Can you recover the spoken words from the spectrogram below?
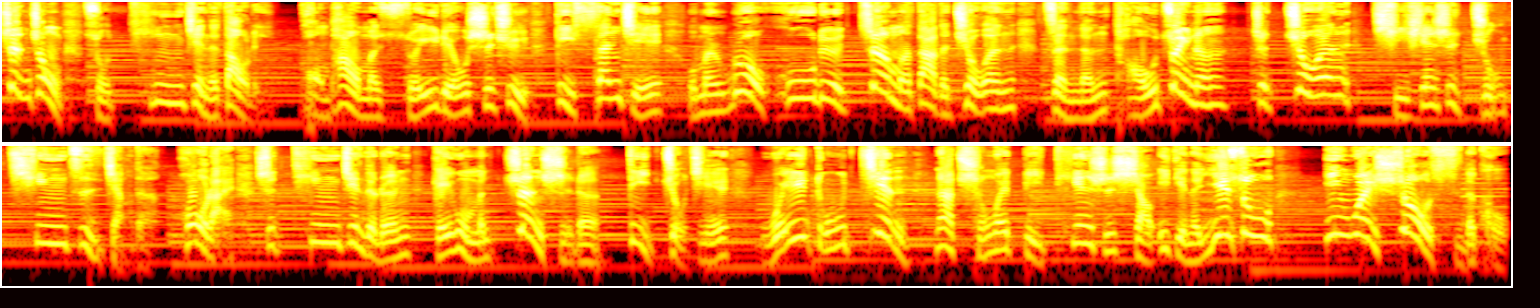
郑重所听见的道理。恐怕我们随流失去。第三节，我们若忽略这么大的救恩，怎能陶醉呢？这救恩起先是主亲自讲的，后来是听见的人给我们证实的。第九节，唯独见那成为比天使小一点的耶稣，因为受死的苦。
